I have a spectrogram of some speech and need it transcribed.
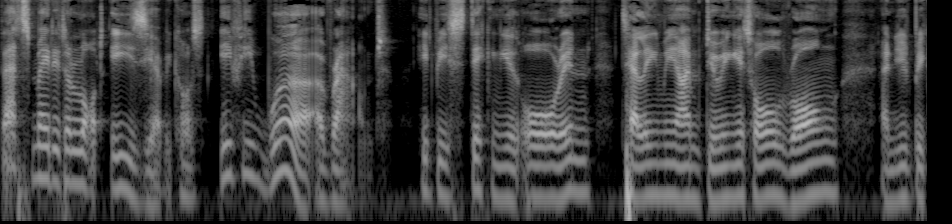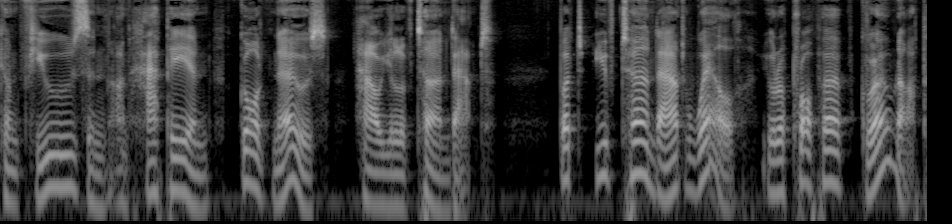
that's made it a lot easier because if he were around, he'd be sticking his oar in, telling me I'm doing it all wrong, and you'd be confused and unhappy, and God knows how you'll have turned out. But you've turned out well. You're a proper grown up.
